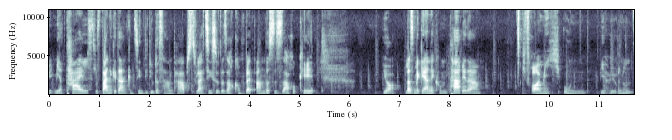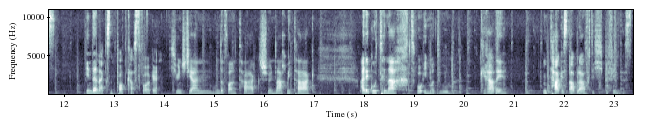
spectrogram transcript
mit mir teilst, was deine Gedanken sind, wie du das handhabst. Vielleicht siehst du das auch komplett anders, das ist auch okay. Ja, lass mir gerne Kommentare da. Ich freue mich und wir hören uns in der nächsten Podcast-Folge. Ich wünsche dir einen wundervollen Tag, schönen Nachmittag, eine gute Nacht, wo immer du gerade im Tagesablauf dich befindest.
